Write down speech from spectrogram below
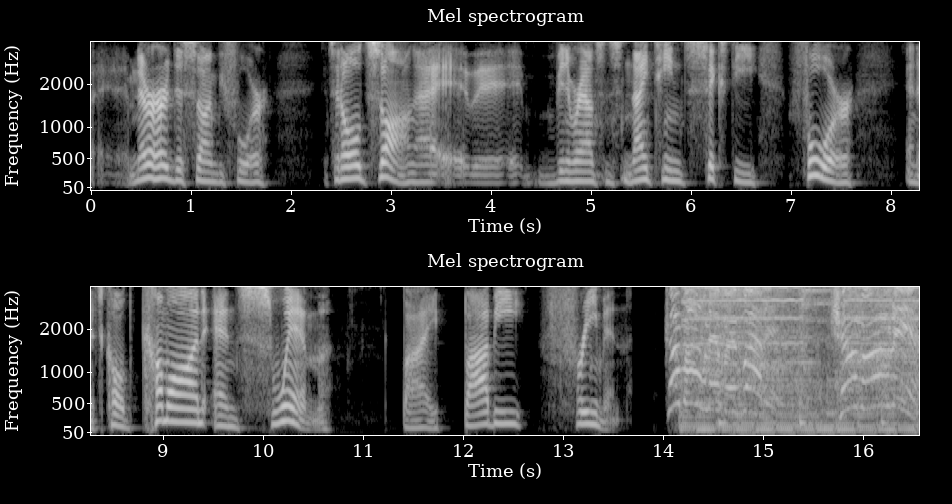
I've never heard this song before. It's an old song. I, it's been around since 1964, and it's called Come On and Swim by Bobby Freeman. Come on, everybody! Come on in!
